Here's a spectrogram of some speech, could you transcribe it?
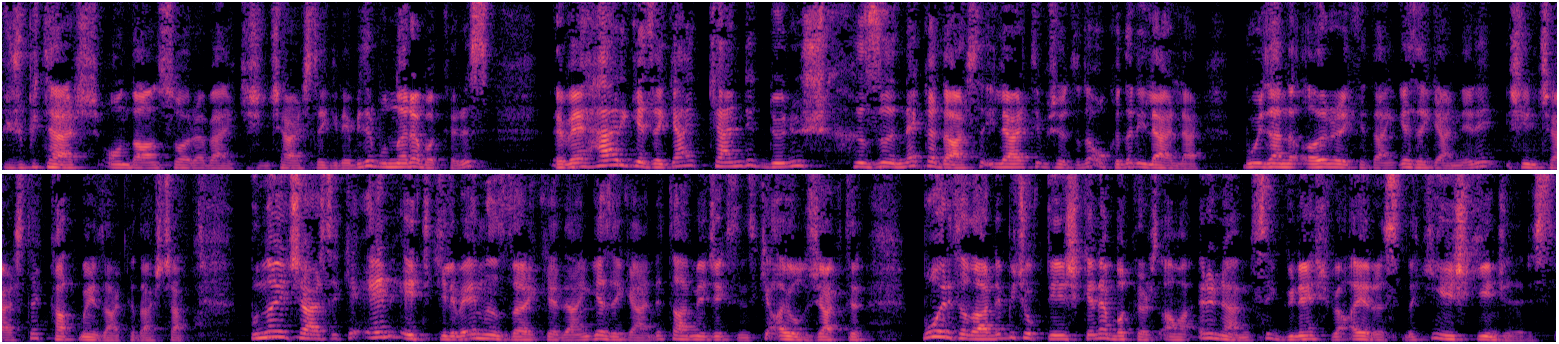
Jüpiter ondan sonra belki işin içerisine girebilir. Bunlara bakarız. E, ve her gezegen kendi dönüş hızı ne kadarsa ilerletilmiş haritada o kadar ilerler. Bu yüzden de ağır hareket eden gezegenleri işin içerisine katmayız arkadaşlar. Bunların içerisindeki en etkili ve en hızlı hareket eden gezegen de tahmin edeceksiniz ki ay olacaktır. Bu haritalarda birçok değişkene bakarız ama en önemlisi güneş ve ay arasındaki ilişkiyi inceleriz.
